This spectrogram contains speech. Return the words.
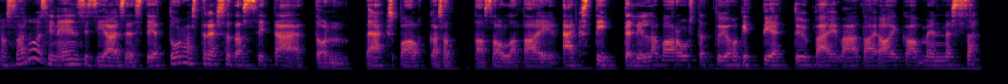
No sanoisin ensisijaisesti, että turha stressata sitä, että on X tasolla tai X tittelillä varustettu johonkin tiettyyn päivään tai aikaan mennessä.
